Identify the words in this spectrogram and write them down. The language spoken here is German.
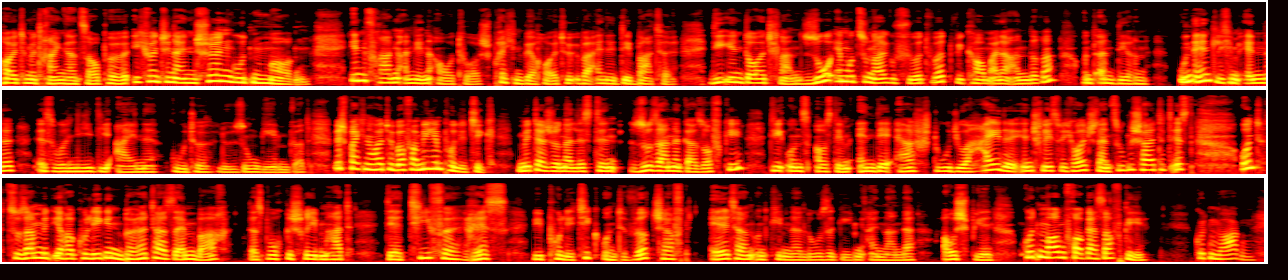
Heute mit Reingard Saupe. Ich wünsche Ihnen einen schönen guten Morgen. In Fragen an den Autor sprechen wir heute über eine Debatte, die in Deutschland so emotional geführt wird wie kaum eine andere und an deren unendlichem Ende es wohl nie die eine gute Lösung geben wird. Wir sprechen heute über Familienpolitik mit der Journalistin Susanne Gasowski, die uns aus dem NDR-Studio Heide in Schleswig-Holstein zugeschaltet ist und zusammen mit ihrer Kollegin Britta Sembach das Buch geschrieben hat, Der tiefe Riss, wie Politik und Wirtschaft, Eltern und Kinderlose gegeneinander ausspielen. Guten Morgen, Frau Gasowski. Guten Morgen.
